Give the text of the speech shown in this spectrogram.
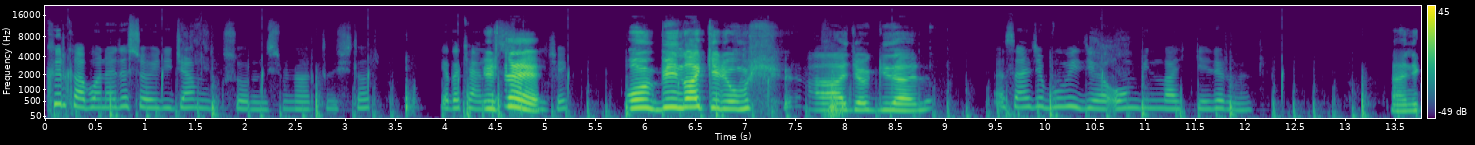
40 abonede söyleyeceğim Luxor'un ismini arkadaşlar. Ya da kendisi İşte. söyleyecek. 10 bin like geliyormuş. Aa çok güzel. Ya sence bu videoya 10.000 like gelir mi? Yani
